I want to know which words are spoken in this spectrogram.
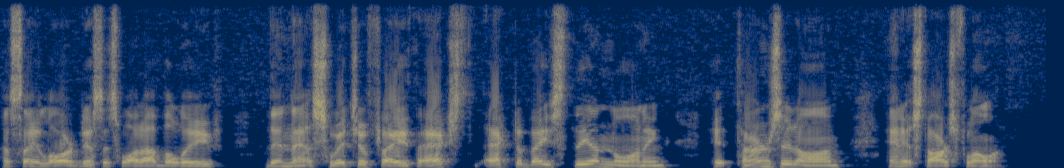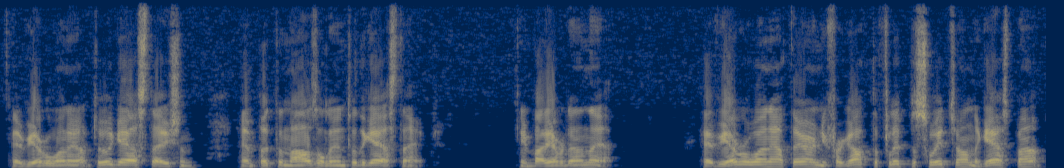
and say, Lord, this is what I believe. Then that switch of faith act- activates the anointing, it turns it on, and it starts flowing. Have you ever went out to a gas station and put the nozzle into the gas tank? Anybody ever done that? Have you ever went out there and you forgot to flip the switch on the gas pump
